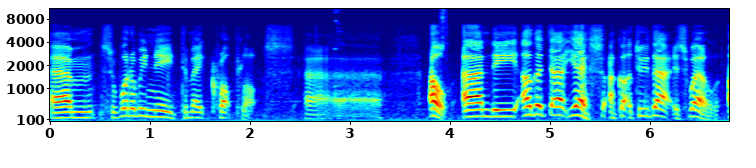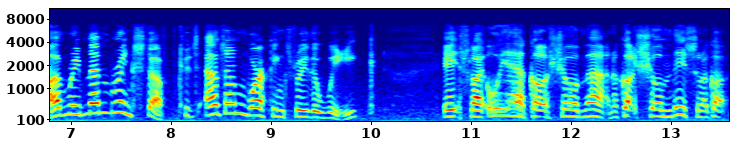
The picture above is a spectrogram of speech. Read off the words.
Um, so what do we need to make crop plots? Uh, oh, and the other day, yes, I've got to do that as well. I'm remembering stuff because as I'm working through the week, it's like, oh yeah, I've got to show them that, and I've got to show them this, and I've got.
